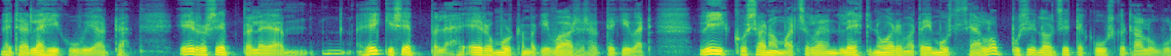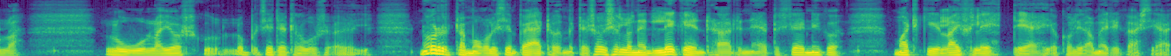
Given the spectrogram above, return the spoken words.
näitä lähikuvia, että Eero Seppälä ja Heikki Seppälä, Eero Murtamäki Vaasassa tekivät viikkosanomat, sellainen lehti, nuoremmat ei muista, sehän loppui silloin sitten 60-luvulla luvulla joskus, 70-luvulla. Nortamo oli sen päätoimittaja. Se oli sellainen legendaarinen, että se niin matki Life-lehteä, joka oli Amerikassa. Ja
